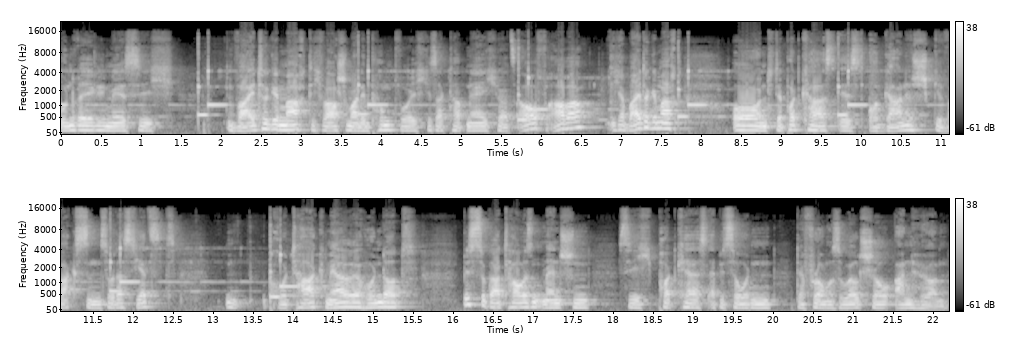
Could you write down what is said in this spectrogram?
unregelmäßig weitergemacht. Ich war auch schon mal an dem Punkt, wo ich gesagt habe, nee, ich höre jetzt auf, aber ich habe weitergemacht und der Podcast ist organisch gewachsen, so dass jetzt pro Tag mehrere hundert bis sogar tausend Menschen sich Podcast-Episoden der From Us World Show anhören.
